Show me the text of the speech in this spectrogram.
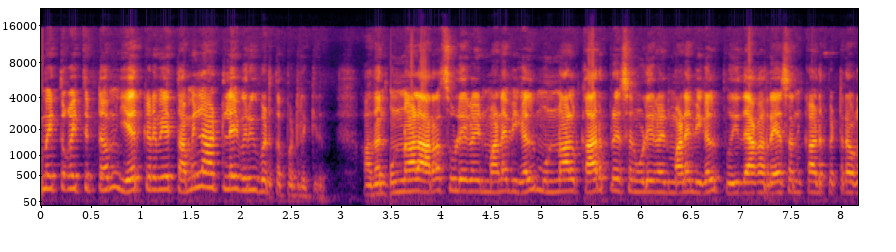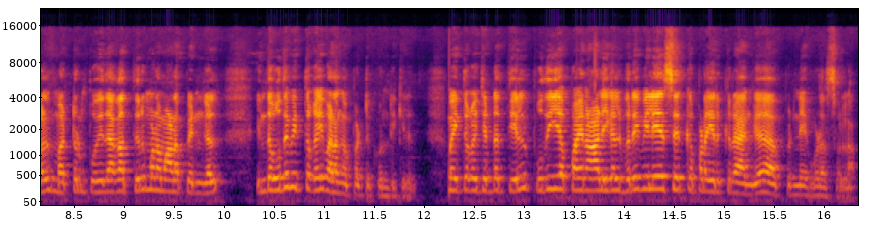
தொகை திட்டம் ஏற்கனவே தமிழ்நாட்டிலே விரிவுபடுத்தப்பட்டிருக்கிறது. அதன் முன்னாள் அரசு ஊழியர்களின் மனைவிகள் முன்னாள் கார்ப்பரேஷன் ஊழியர்களின் மனைவிகள் புதிதாக ரேஷன் கார்டு பெற்றவர்கள் மற்றும் புதிதாக திருமணமான பெண்கள் இந்த உதவித்தொகை வழங்கப்பட்டுக் கொண்டிருக்கிறது. உண்மைத்தொகை திட்டத்தில் புதிய பயனாளிகள் விரைவிலே சேர்க்கப்பட இருக்கிறாங்க அப்படின்னே கூட சொல்லலாம்.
